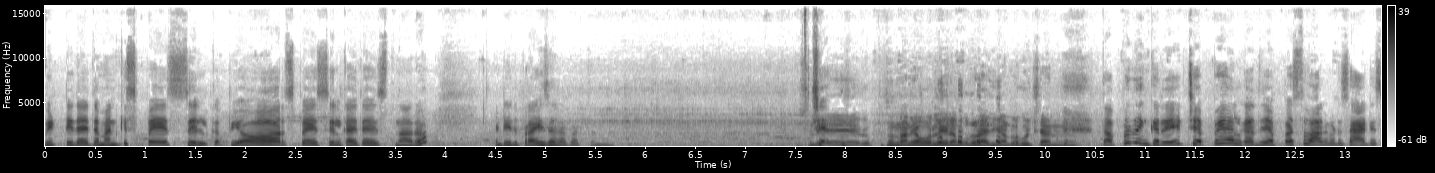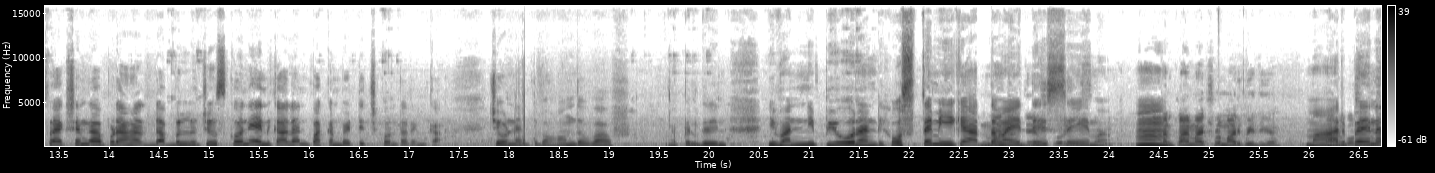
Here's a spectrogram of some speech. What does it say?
బిట్ ఇది అయితే మనకి space silk. Pure space silk అయితే ఇస్తున్నారు. అంటే ఇది ప్రైస్ ఎలా పడుతుంది? అసలే రుప్పుతున్నాను ఎవరు లేరు. అప్పుడు ఐదు గంటలకు వచ్చాను. తప్పదు ఇంకా రేట్ చెప్పేయాలి కదా. చెప్పేస్తే వాళ్ళు కూడా సాటిస్ఫాక్షన్గా అప్పుడు ఆ డబ్బులు చూసుకొని వెనకాలని పక్కన పెట్టించుకుంటారు ఇంకా. చూడండి ఎంత బాగుందో వాఫ్ ఆపిల్ గ్రీన్ ఇవన్నీ ప్యూర్ అండి. వస్తే మీకే అర్థమైద్ది సేమ్ మారిపోయినా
